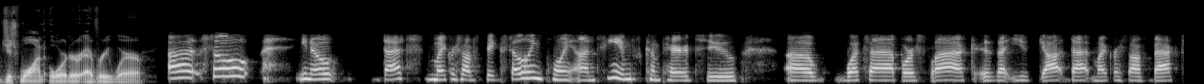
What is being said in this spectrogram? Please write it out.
just want order everywhere? Uh, so you know that's Microsoft's big selling point on Teams compared to uh, WhatsApp or Slack is that you've got that Microsoft backed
